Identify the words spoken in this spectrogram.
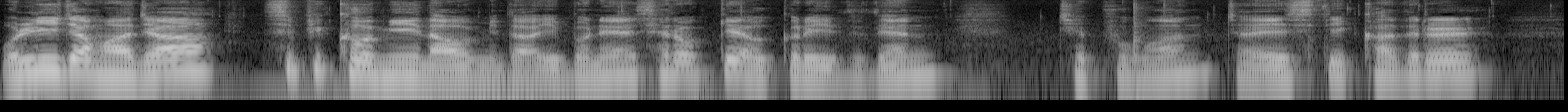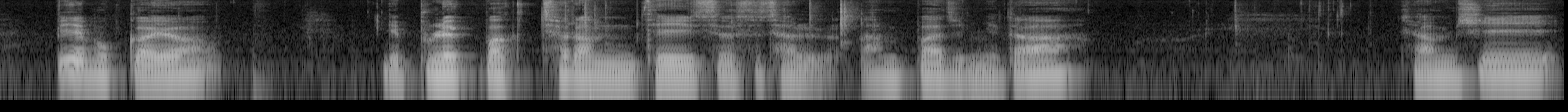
올리자마자 스피커음이 나옵니다. 이번에 새롭게 업그레이드 된 제품은 자 SD 카드를 빼볼까요? 블랙박처럼 되어 있어서 잘 안 빠집니다. 잠시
